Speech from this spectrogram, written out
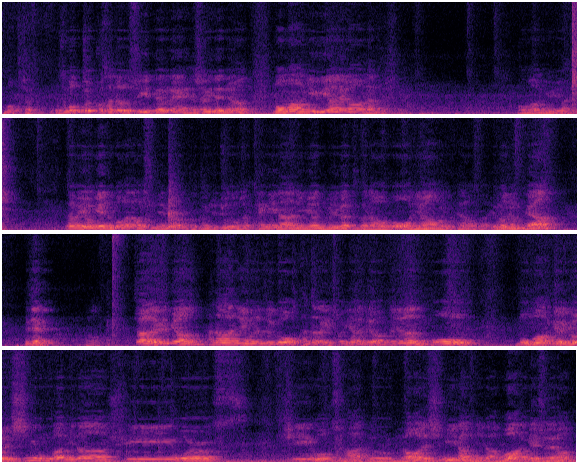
목적. 그래서 목적 부사절로 쓰기 때문에 해석이 되면 뭐뭐하기 위하여 라는 뜻이에요. 뭐뭐하기 위하여. 그 다음에 여기에는 뭐가 나올 수 있냐면 보통 이제 조동사 can이나 아니면 will 같은 거 나오고 원형 이렇게 나온다. 이런 형태야. 그지? 어. 자, 그러면 하나만 예문을 들고 간단하게 처리하죠. 그녀는 오, 뭐뭐 하기가 열심히 공부합니다. She works, she works hard. 열심히 일합니다. 뭐 하기 위해서요?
